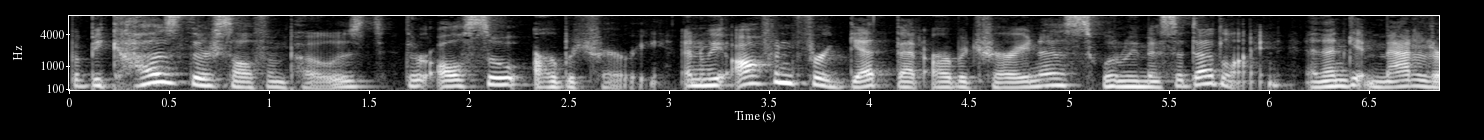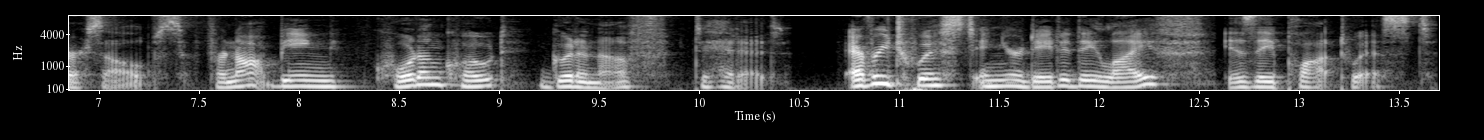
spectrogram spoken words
But because they're self imposed, they're also arbitrary. And we often forget that arbitrariness when we miss a deadline, and then get mad at ourselves for not being quote unquote good enough to hit it. Every twist in your day to day life is a plot twist.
